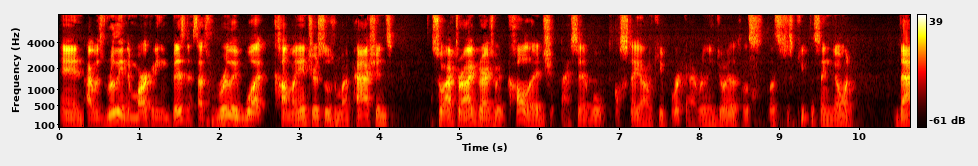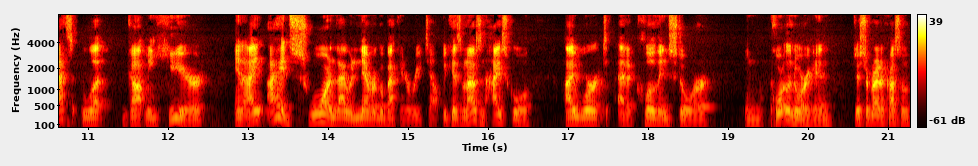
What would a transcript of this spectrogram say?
And I was really into marketing and business. That's really what caught my interest. Those were my passions. So after I graduated college, I said, well, I'll stay on and keep working. I really enjoy this. Let's, let's just keep this thing going. That's what got me here. And I, I had sworn that I would never go back into retail because when I was in high school, I worked at a clothing store in Portland, Oregon, just right across the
